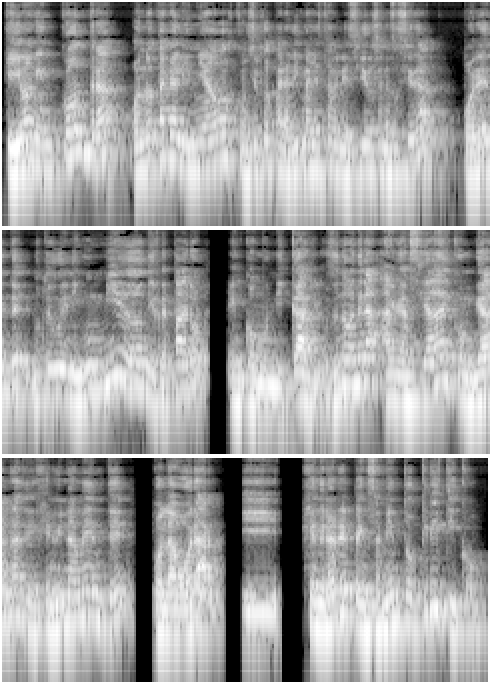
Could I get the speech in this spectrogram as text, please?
que iban en contra o no tan alineados con ciertos paradigmas ya establecidos en la sociedad. Por ende, no tuve ningún miedo ni reparo en comunicarlos de una manera agraciada y con ganas de genuinamente colaborar y generar el pensamiento crítico.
